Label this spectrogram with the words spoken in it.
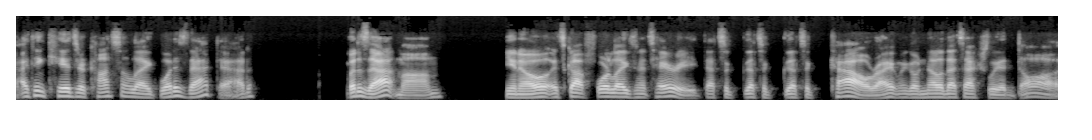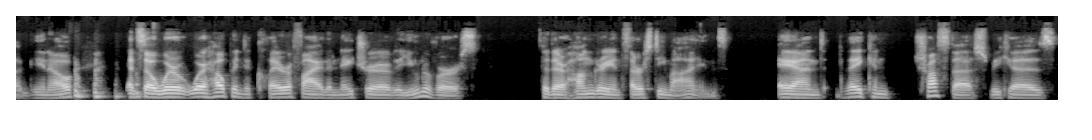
I think kids are constantly like, "What is that, Dad? What is that, Mom?" You know, it's got four legs and it's hairy. That's a that's a that's a cow, right? And we go, "No, that's actually a dog," you know? And so we're we're helping to clarify the nature of the universe to their hungry and thirsty minds. And they can trust us because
